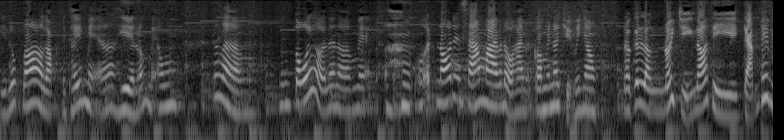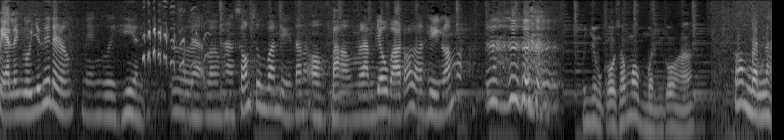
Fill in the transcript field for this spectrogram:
Thì lúc đó gặp thì thấy mẹ hiền lắm mẹ không tức là tối rồi nên là mẹ cũng ít nói đến sáng mai bắt đầu hai mẹ con mới nói chuyện với nhau. Rồi cái lần nói chuyện đó thì cảm thấy mẹ là người như thế nào? Mẹ người hiền. Ừ. dạ, và hàng xóm xung quanh thì người ta nói ồ bà làm dâu bà đó là hiền lắm á. Nhưng mà cô sống một mình cô hả? Có mình à?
